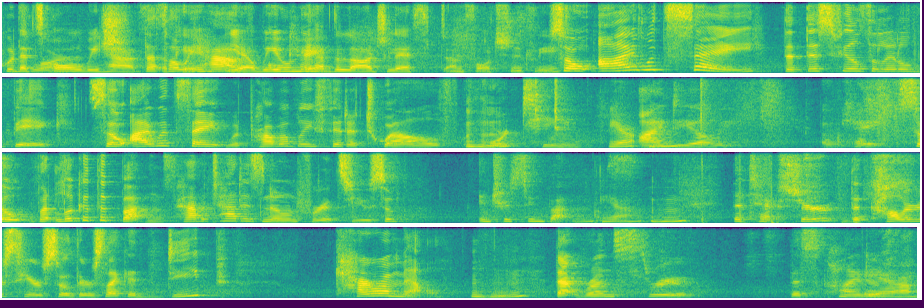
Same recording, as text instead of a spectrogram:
put That's large. all we have. That's all we have. Yeah, we only have the large left, unfortunately. So I would say that this feels a little big. So I would say it would probably fit a 12, Mm-hmm. 14, Yeah, mhm. ideally. Okay, so, but look at the buttons. Habitat is known for its use of interesting buttons. yeah. mhm. The texture, the colors here, so there's like a deep caramel Mm-hmm. that runs through this kind of Yeah.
